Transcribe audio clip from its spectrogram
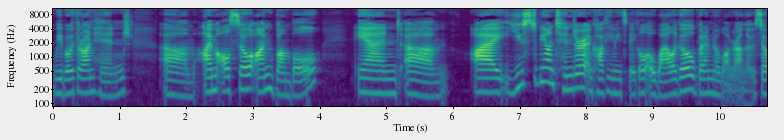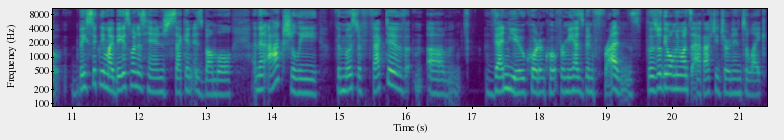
We both are on Hinge. Um, I'm also on Bumble, and um, I used to be on Tinder and Coffee Meets Bagel a while ago, but I'm no longer on those. So basically, my biggest one is Hinge, second is Bumble, and then actually the most effective um, venue, quote unquote, for me has been Friends. Those are the only ones that I've actually turned into like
